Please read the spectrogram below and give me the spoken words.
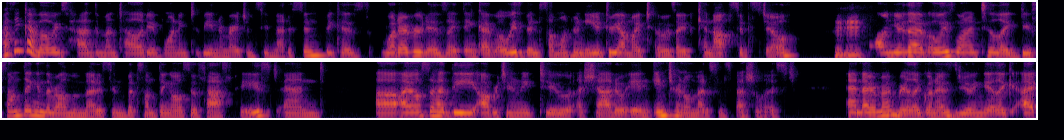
I think I've always had the mentality of wanting to be in emergency medicine because whatever it is, I think I've always been someone who needed to be on my toes. I cannot sit still. Mm-hmm. I knew that I've always wanted to like do something in the realm of medicine, but something also fast paced and uh, I also had the opportunity to uh, shadow an internal medicine specialist. And I remember like when I was doing it, like I,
